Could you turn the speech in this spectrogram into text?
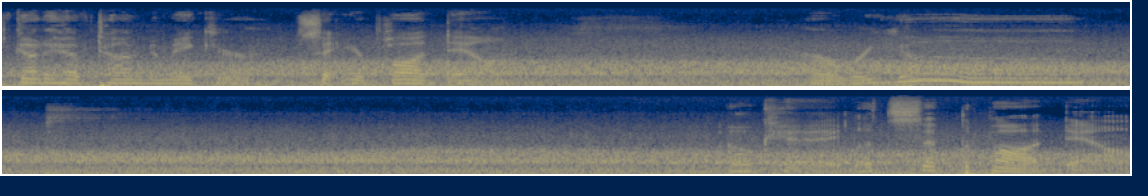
You gotta have time to make your, set your pod down. Hurry up. Okay, let's set the pod down.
